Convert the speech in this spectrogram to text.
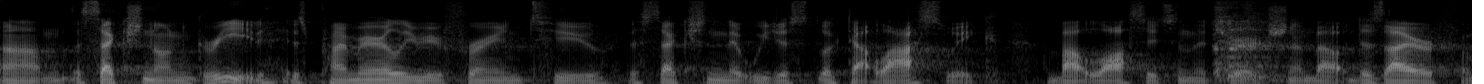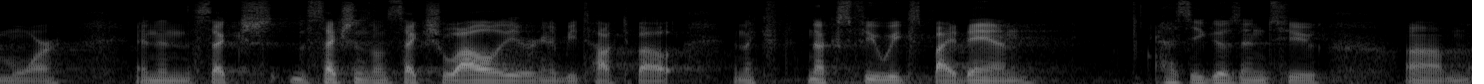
um, the section on greed is primarily referring to the section that we just looked at last week about lawsuits in the church and about desire for more. And then the, the sections on sexuality are going to be talked about in the next few weeks by Dan as he goes into um,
